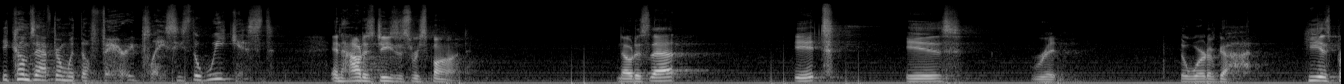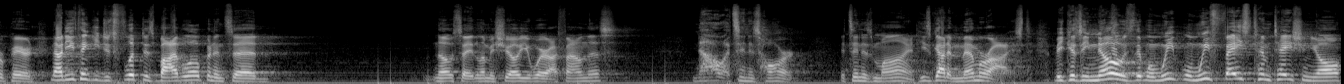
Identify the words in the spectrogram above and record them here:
He comes after him with the very place he's the weakest. And how does Jesus respond? Notice that? It is written. The Word of God. He is prepared. Now, do you think he just flipped his Bible open and said, No, Satan, let me show you where I found this? No, it's in his heart. It's in his mind. He's got it memorized because he knows that when we, when we face temptation, y'all,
